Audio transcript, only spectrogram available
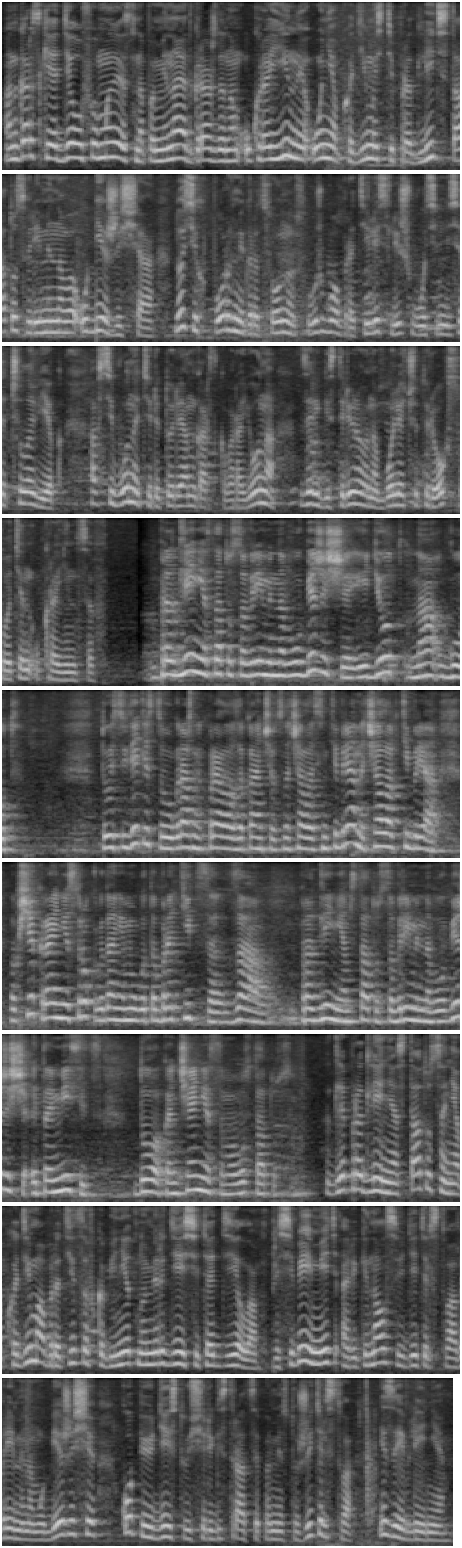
Ангарский отдел ФМС напоминает гражданам Украины о необходимости продлить статус временного убежища. До сих пор в миграционную службу обратились лишь 80 человек, а всего на территории Ангарского района зарегистрировано более четырех сотен украинцев. Продление статуса временного убежища идет на год. То есть свидетельство у граждан, как правило, заканчивается начала сентября, начало октября. Вообще крайний срок, когда они могут обратиться за продлением статуса временного убежища, это месяц до окончания самого статуса. Для продления статуса необходимо обратиться в кабинет номер 10 отдела. При себе иметь оригинал свидетельства о временном убежище, копию действующей регистрации по месту жительства и заявление.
